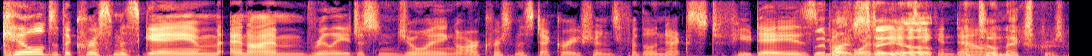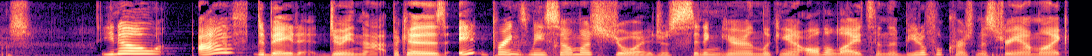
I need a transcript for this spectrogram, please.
killed the Christmas game, and I'm really just enjoying our Christmas decorations for the next few days They before they get up taken down. until next Christmas. You know, I've debated doing that because it brings me so much joy just sitting here and looking at all the lights and the beautiful Christmas tree. I'm like,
